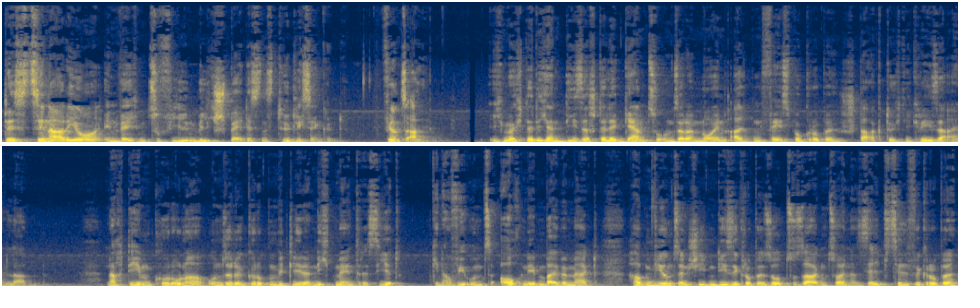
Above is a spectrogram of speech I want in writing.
das Szenario, in welchem zu viel Milch spätestens tödlich sein könnte. Für uns alle. Ich möchte dich an dieser Stelle gern zu unserer neuen alten Facebook-Gruppe Stark durch die Krise einladen. Nachdem Corona unsere Gruppenmitglieder nicht mehr interessiert, genau wie uns auch nebenbei bemerkt, haben wir uns entschieden, diese Gruppe sozusagen zu einer Selbsthilfegruppe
